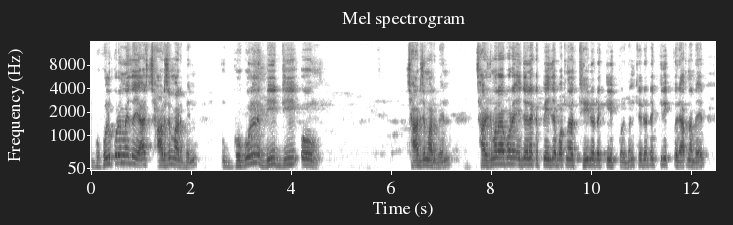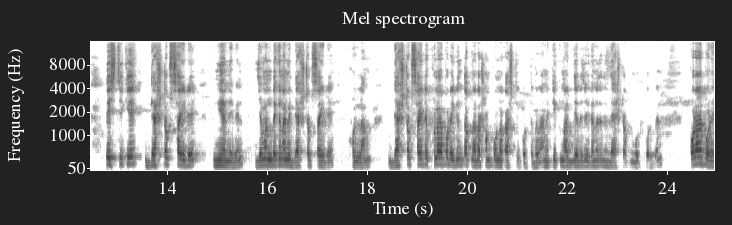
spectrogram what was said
গুগল ক্রোমে যাই আর সার্চ মারবেন গুগল বিডিও সার্চ মারবেন। সার্চ মারার পরে এই ধরনের একটা পেজ যাব আপনারা থ্রি ডটে ক্লিক করবেন। থ্রি ডটে ক্লিক করে আপনাদের পেজটিকে ডেস্কটপ সাইডে নিয়ে নেবেন। যেমন দেখেন, আমি ডেস্কটপ সাইডে খুললাম। ডেস্কটপ সাইডে খোলার পরে কিন্তু আপনারা সম্পূর্ণ কাজটি করতে পারবেন। আমি টিক মার্ক দিয়ে দিয়েছি, এখানে যদি ডেস্কটপ মোড করবেন। করার পরে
